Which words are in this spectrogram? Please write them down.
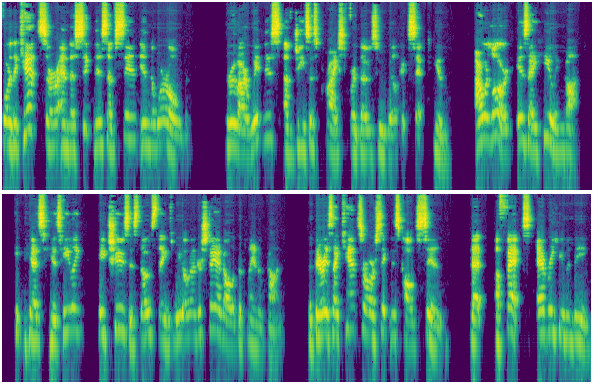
for the cancer and the sickness of sin in the world through our witness of Jesus Christ for those who will accept him. Our Lord is a healing God. He has his healing. He chooses those things. We don't understand all of the plan of God. But there is a cancer or sickness called sin that affects every human being.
